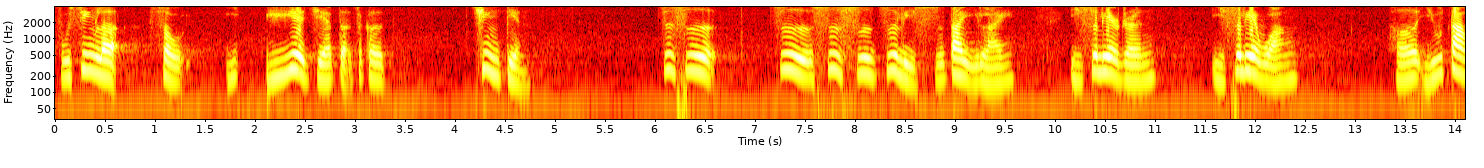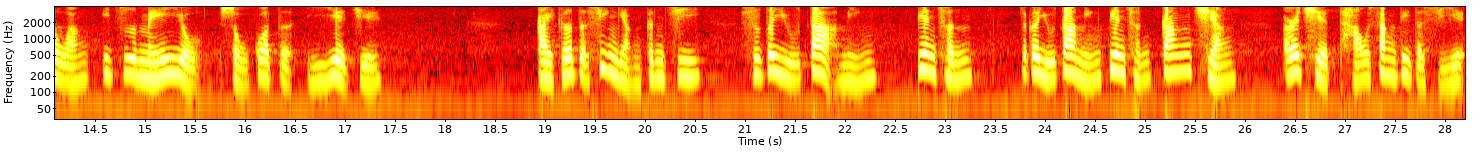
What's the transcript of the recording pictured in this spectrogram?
复兴了守逾逾越节的这个庆典。这是自世师治理时代以来，以色列人、以色列王和犹大王一直没有守过的一夜节。改革的信仰根基，使得犹大民变成这个犹大民变成刚强，而且讨上帝的喜悦。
